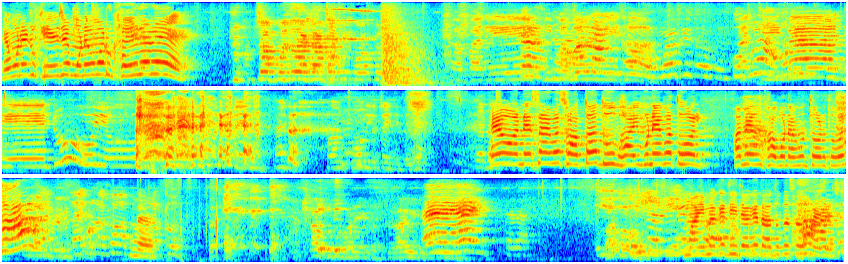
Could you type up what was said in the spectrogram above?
এমন একটু খেয়ে যা মনে মনে একটু খেয়ে যা রে। চুপচাপ বসে থাকা বার্থডে টু ইউ চকলেটাই নেবে যা এ অনেসা একবার শত দু ভাই বোনে একবার তোল। আমি এখন খাব না এখন তোর তোল। মাইমাকে দিদাকে দাদুকে সব খাই দে। আচ্ছা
